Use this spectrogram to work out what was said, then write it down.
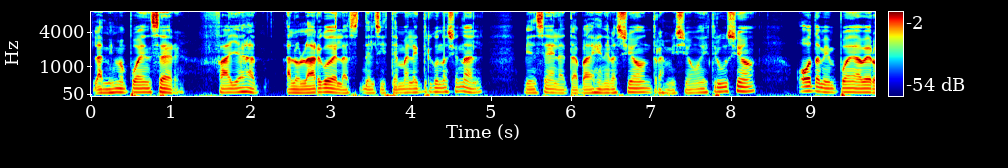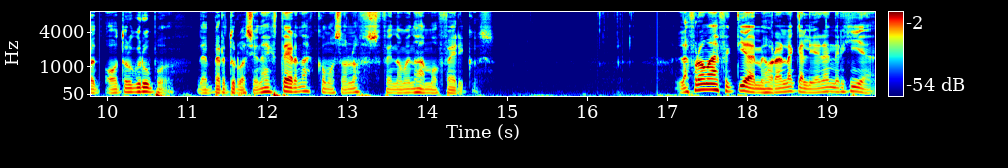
Las mismas pueden ser fallas a, lo largo del sistema eléctrico nacional, bien sea en la etapa de generación, transmisión o distribución, o también puede haber otro grupo de perturbaciones externas como son los fenómenos atmosféricos. La forma más efectiva de mejorar la calidad de la energía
